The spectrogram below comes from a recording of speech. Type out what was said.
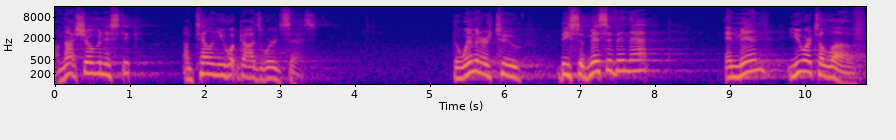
I'm not chauvinistic. I'm telling you what God's word says. The women are to be submissive in that, and men, you are to love.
